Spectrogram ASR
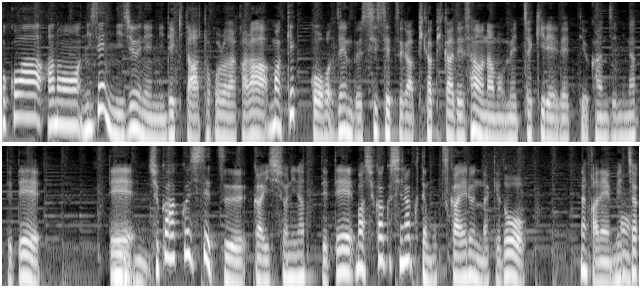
ここはあの2020年にできたところだから、まあ、結構全部施設がピカピカでサウナもめっちゃ綺麗でっていう感じになっててで、うんうん。宿泊施設が一緒になってて、まあ、宿泊しなくても使えるんだけどなんかねめっちゃ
